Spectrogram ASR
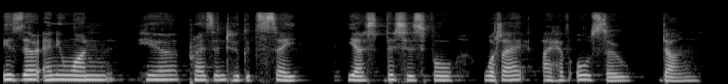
Is there anyone here present who could say, yes, this is for what I, I have also done.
